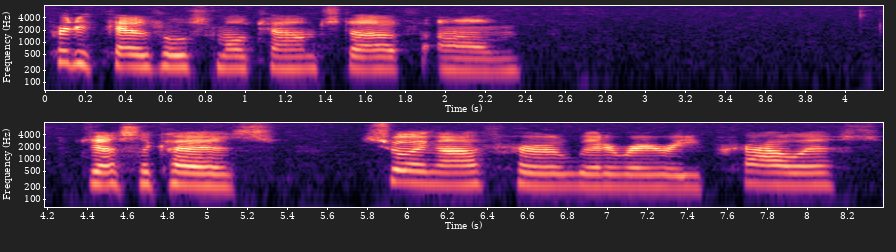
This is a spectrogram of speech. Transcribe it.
pretty casual small town stuff. Um, Jessica's showing off her literary prowess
